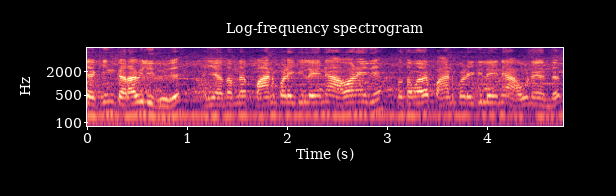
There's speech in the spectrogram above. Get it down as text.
ચેકિંગ કરાવી લીધું છે. અહીંયા તમને પાન પડેકી લઈને આવવા નહીં દે, તો તમારે પાન પડેકી લઈને આવું નહીં અંદર.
